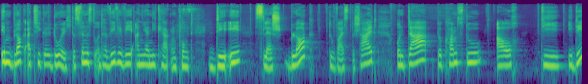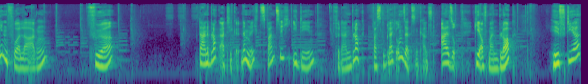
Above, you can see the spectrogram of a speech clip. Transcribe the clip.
im Blogartikel durch. Das findest du unter www.anjanikerken.de slash blog. Du weißt Bescheid. Und da bekommst du auch die Ideenvorlagen für deine Blogartikel, nämlich 20 Ideen für deinen Blog, was du gleich umsetzen kannst. Also, geh auf meinen Blog, hilf dir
